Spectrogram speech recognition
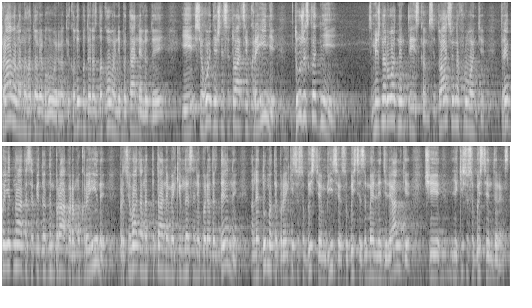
Правила ми готові обговорювати, коли буде розблоковані питання людей. І сьогоднішня ситуація в країні дуже складній. З міжнародним тиском, ситуацію на фронті. Треба єднатися під одним прапором України, працювати над питаннями, які внесені в порядок денний, а не думати про якісь особисті амбіції, особисті земельні ділянки чи якісь особисті інтереси.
